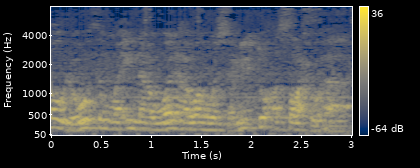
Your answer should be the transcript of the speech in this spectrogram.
فقوله ثم إن أولها وهو سمعت أصرحها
